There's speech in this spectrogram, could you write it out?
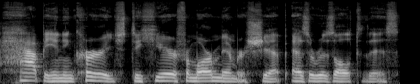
happy and encouraged to hear from our membership as a result of this.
